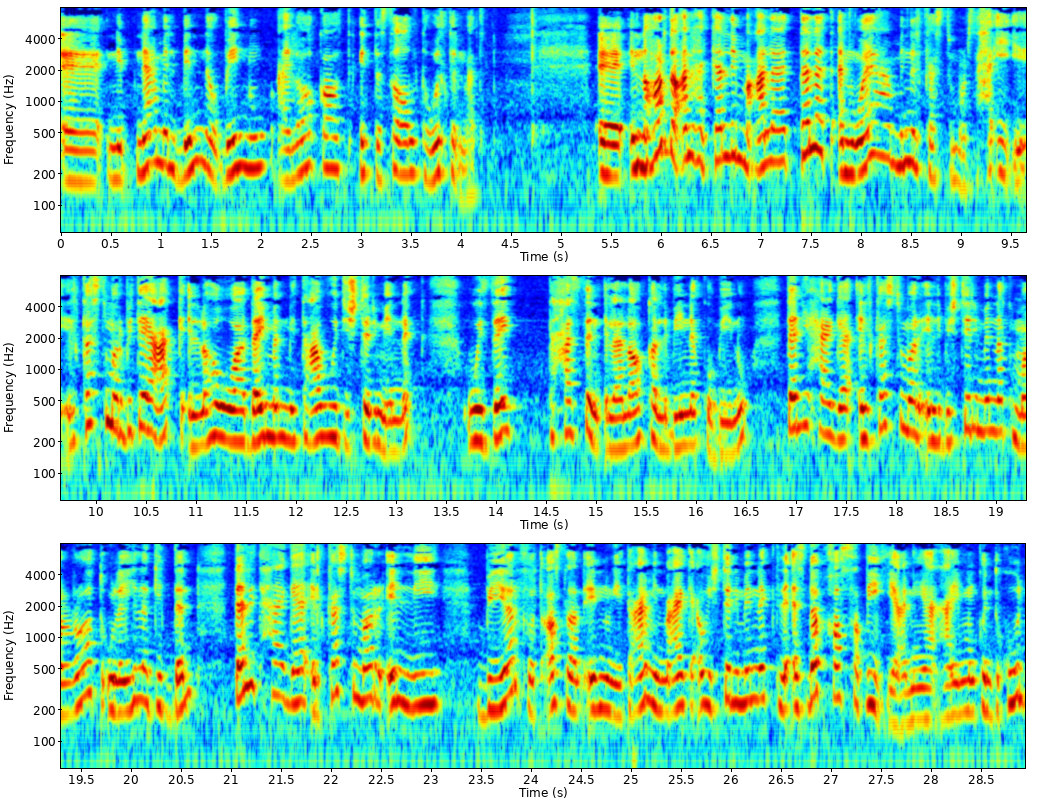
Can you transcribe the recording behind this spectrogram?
آه، نعمل بيننا وبينه علاقة اتصال طويلة المدى. آه، النهارده أنا هتكلم على ثلاث انواع من الكاستمرز. حقيقي الكاستمر بتاعك اللي هو دايما متعود يشتري منك وازاي تحسن العلاقة اللي بينك وبينه. تاني حاجة الكاستمر اللي بيشتري منك مرات قليلة جدا. تالت حاجة الكاستمر اللي بيرفض أصلا إنه يتعامل معاك أو يشتري منك لأسباب خاصة بيه. يعني ممكن تكون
